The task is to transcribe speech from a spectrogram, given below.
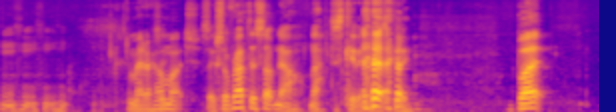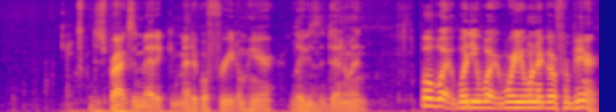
no matter how much. it's like so. Wrap this up now. No, I'm just kidding. I'm just kidding. But just practicing medic medical freedom here, ladies and gentlemen. But what what do you where, where do you want to go from here?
